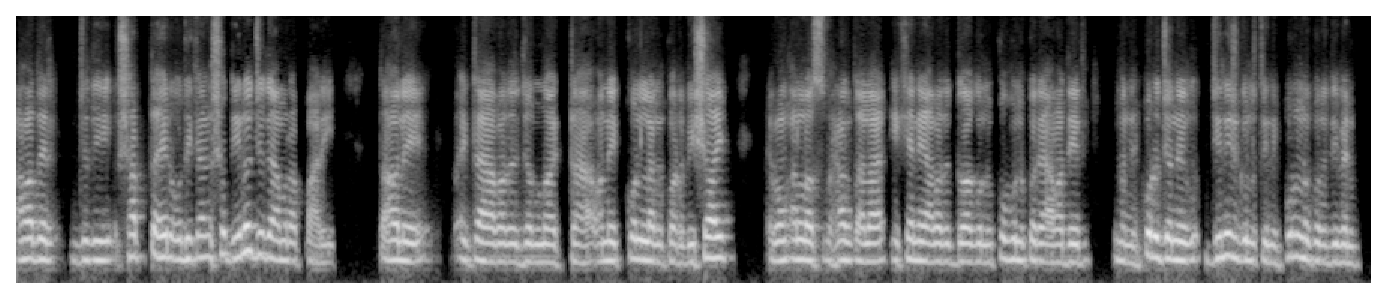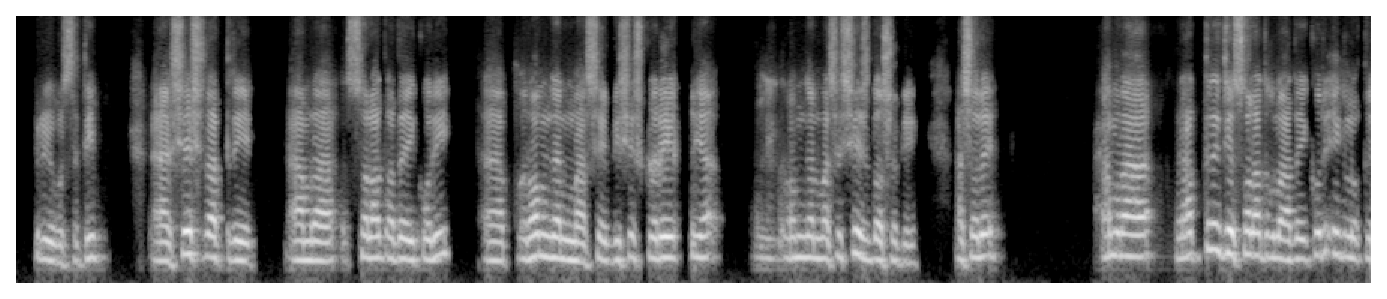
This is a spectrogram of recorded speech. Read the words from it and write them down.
আমাদের যদি সপ্তাহের অধিকাংশ দিনও যদি আমরা পারি, তাহলে এটা আমাদের জন্য একটা অনেক কল্যাণকর বিষয় এবং আল্লাহ ওয়া তাআলা এখানে আমাদের দোয়াগুলো কবুল করে আমাদের মানে প্রয়োজনীয় জিনিসগুলো তিনি পূর্ণ করে দিবেন। প্রিয় উপস্থিতি শেষ রাত্রে আমরা সলাত আদায় করি রমজান মাসে, বিশেষ করে রমজান মাসের শেষ দশকে। আসলে আমরা রাত্রে যে সলাৎ গুলো আদায় করি, এগুলোকে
